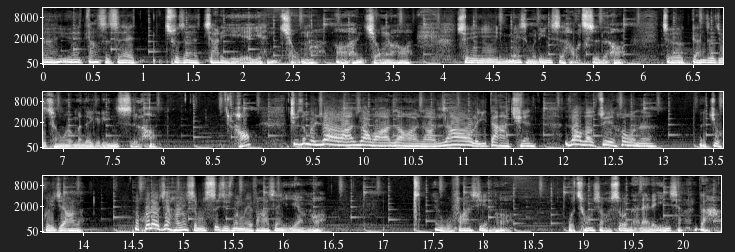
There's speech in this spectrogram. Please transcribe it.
嗯，因为当时是在说真的，家里也也很穷嘛啊，很穷了哈，所以没什么零食好吃的哈。这个甘蔗就成为我们的一个零食了哈。好，就这么绕啊绕啊绕啊绕，绕了一大圈，绕到最后呢，就回家了。回到家好像什么事情都没发生一样哈。哎，我发现哈，我从小受奶奶的影响很大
